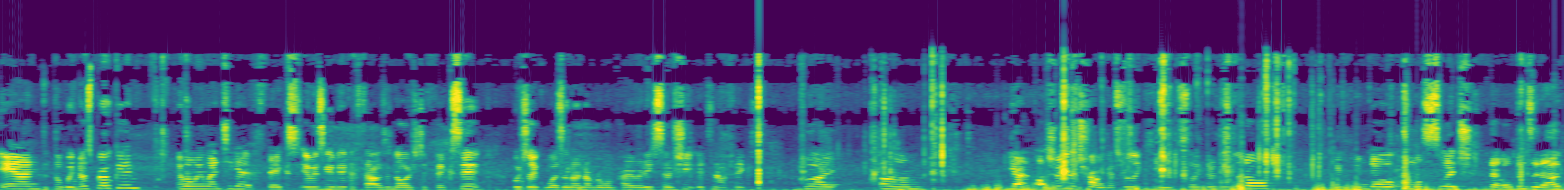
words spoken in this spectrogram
and the window's broken. And when we went to get it fixed, it was gonna be like a thousand dollars to fix it, which like wasn't our number one priority. So she, it's not fixed. But um, yeah, I'll show you the trunk. It's really cute. So like there's a little like window almost switch that opens it up.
